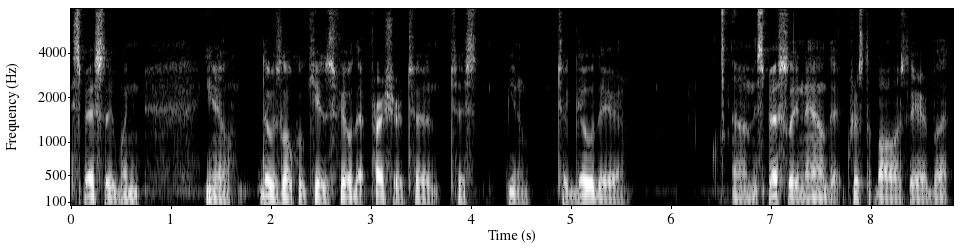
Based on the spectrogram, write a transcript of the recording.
especially when, you know, those local kids feel that pressure to, to, you know, to go there. Um, especially now that Cristobal is there. But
